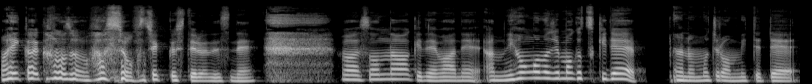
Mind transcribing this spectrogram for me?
毎回彼女のファッションをチェックしてるんですね。まあそんなわけで、まあね、あの日本語の字幕付きで、あのもちろん見てて、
